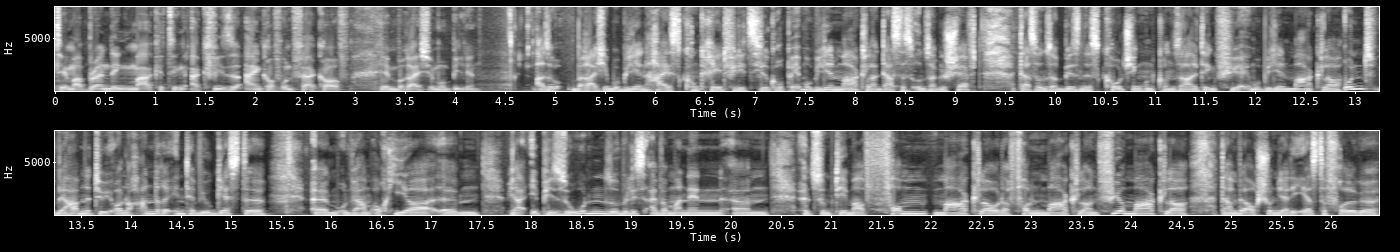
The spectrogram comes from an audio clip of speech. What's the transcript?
Thema Branding, Marketing, Akquise, Einkauf und Verkauf im Bereich Immobilien. Also Bereich Immobilien heißt konkret für die Zielgruppe Immobilienmakler. Das ist unser Geschäft. Das ist unser Business Coaching und Consulting für Immobilienmakler. Und wir haben natürlich auch noch andere Interviewgäste. Ähm, und wir haben auch hier ähm, ja, Episoden, so will ich es einfach mal nennen, ähm, äh, zum Thema vom Makler oder von Maklern für Makler. Da haben wir auch schon ja die erste Folge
